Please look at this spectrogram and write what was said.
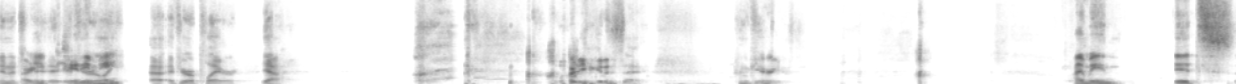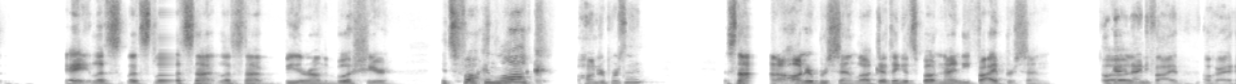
And are you kidding me? Like, uh, if you're a player, yeah. what are you gonna say? I'm curious. I mean, it's hey, let's let's let's not let's not beat around the bush here. It's fucking luck. Hundred percent. It's not hundred percent luck. I think it's about ninety five percent. Okay, uh, ninety five. Okay.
